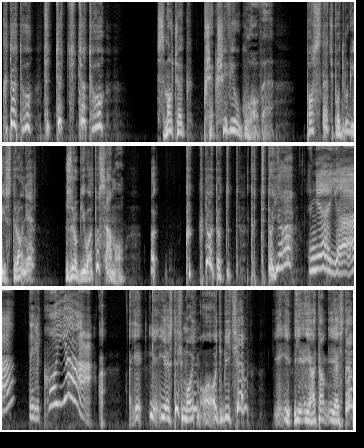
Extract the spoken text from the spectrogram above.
Kto to? Co to? Smoczek przekrzywił głowę. Postać po drugiej stronie zrobiła to samo. K kto to? To, to? to ja? Nie ja, tylko ja. A, jesteś moim odbiciem? Ja tam jestem?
